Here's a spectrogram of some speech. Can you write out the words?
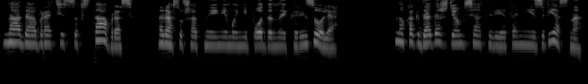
Надо обратиться в Ставрос, раз уж отныне мы не поданные Коризоля. Но когда дождемся ответа, неизвестно.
